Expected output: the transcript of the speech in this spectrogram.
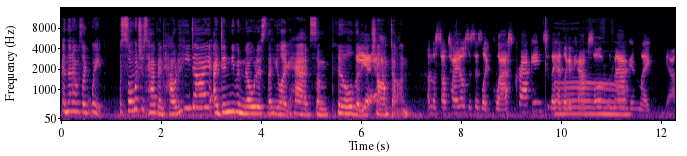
and then I was like, wait, so much has happened. How did he die? I didn't even notice that he like had some pill that Yeah. he chomped on. on the subtitles it says like glass cracking, so they had like a capsule in the Oh. back and like yeah.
